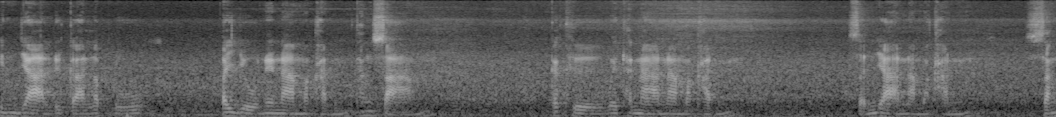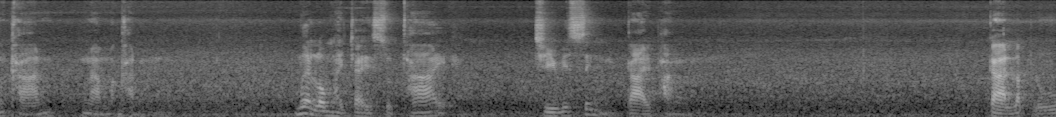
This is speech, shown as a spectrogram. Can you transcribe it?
วิญญาณหรือการรับรู้ ไปอยู่ในนามขันทั้งสามก็คือเวทนานามขัน สัญญานามขัน สังขารนามขัน เมื่อลมหายใจสุดท้าย ชีวิตสิ้นกายพัง การรับรู้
